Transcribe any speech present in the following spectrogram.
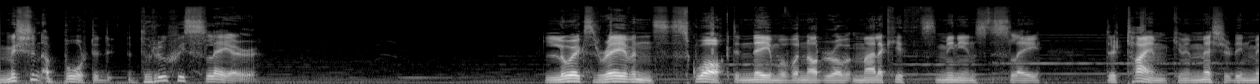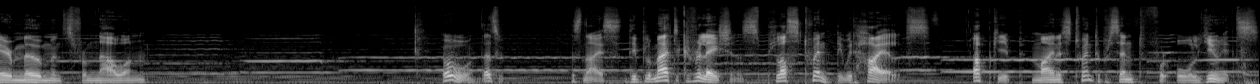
Mission aborted, Druchii Slayer. Loic's ravens squawked the name of another of Malekith's minions to slay. Their time can be measured in mere moments from now on. Oh, that's that's nice. Diplomatic relations, plus 20 with High Elves. Upkeep, minus 20% for all units.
